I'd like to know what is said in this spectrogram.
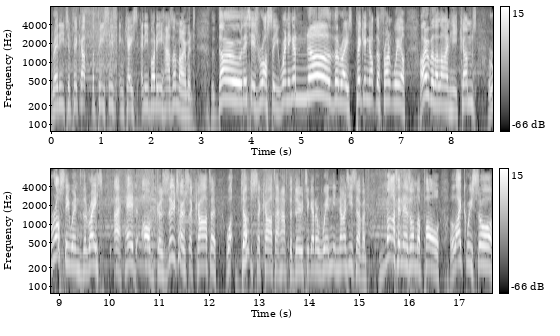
ready to pick up the pieces in case anybody has a moment. Though this is Rossi winning another race, picking up the front wheel. Over the line he comes. Rossi wins the race ahead of Kazuto Sakata. What does Sakata have to do to get a win in 97? Martinez on the pole, like we saw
